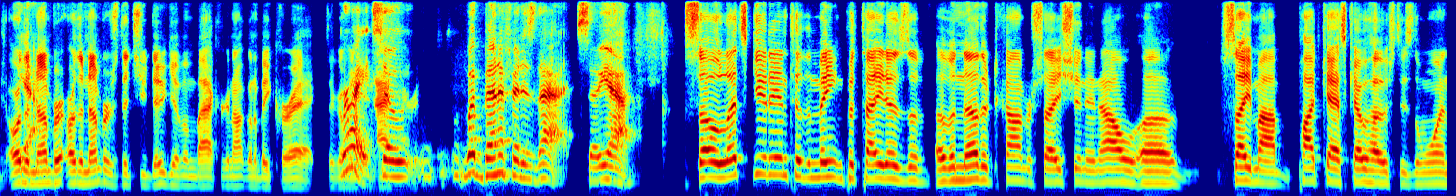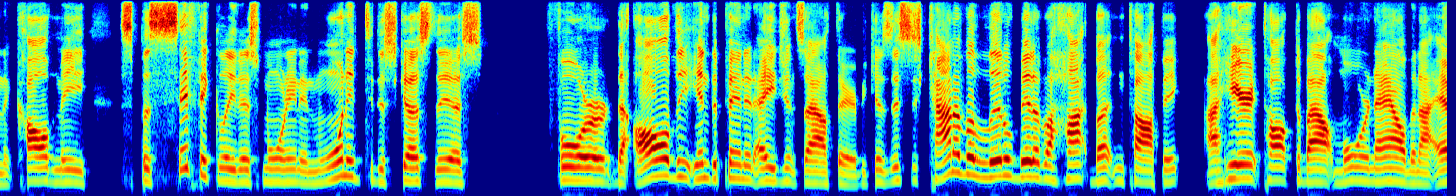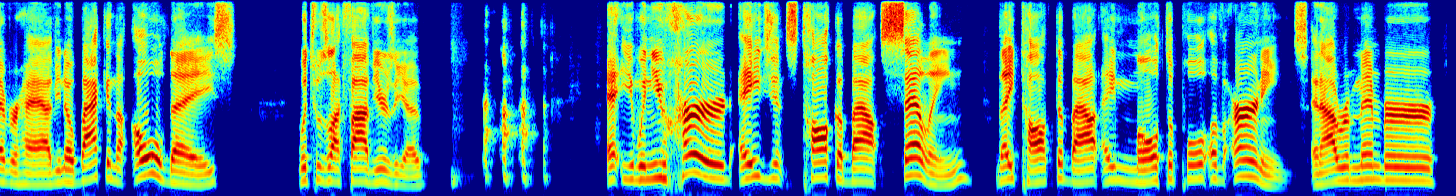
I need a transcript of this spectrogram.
Or the Yeah. number or the numbers that you do give them back are not going to be correct. They're going Right. To be So, what benefit is that? So, yeah. So let's get into the meat and potatoes of, of another conversation and i'll uh, say my podcast co-host is the one that called me specifically this morning and wanted to discuss this for the all the independent agents out there because this is kind of a little bit of a hot button topic. I hear it talked about more now than i ever have. You know back in the old days which was like five years ago when you heard agents talk about selling, they talked about a multiple of earnings. And I remember,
